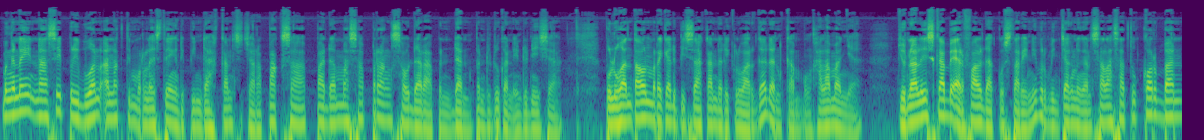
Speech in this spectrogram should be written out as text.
mengenai nasib ribuan anak Timur Leste yang dipindahkan secara paksa pada masa perang saudara dan pendudukan Indonesia. Puluhan tahun mereka dipisahkan dari keluarga dan kampung halamannya. Jurnalis KBR Valda Kustar ini berbincang dengan salah satu korban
